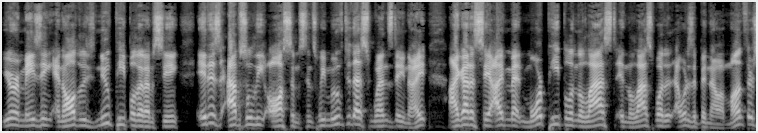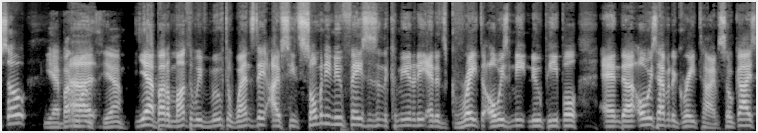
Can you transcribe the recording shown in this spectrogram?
you're amazing. And all these new people that I'm seeing, it is absolutely awesome. Since we moved to this Wednesday night, I gotta say I've met more people in the last in the last what what has it been now? A month or so? Yeah, about a uh, month. Yeah. Yeah, about a month. We've moved to Wednesday. I've seen so many new faces in the community, and it's great to always meet new people and uh, always having a great time. So, guys,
